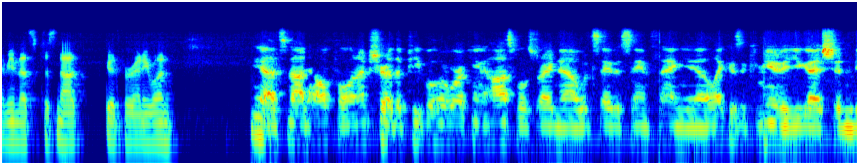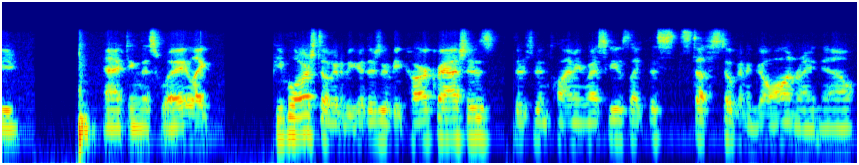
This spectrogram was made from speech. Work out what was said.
I mean that's just not good for anyone. Yeah, it's not helpful. And I'm sure the people who are working in hospitals right now would say the same thing. You know, like as a community, you guys shouldn't be acting this way. Like people are still going to be good. There's going to be car crashes. There's been climbing rescues. Like this stuff's still going to go on right now.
